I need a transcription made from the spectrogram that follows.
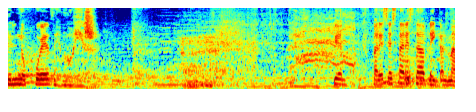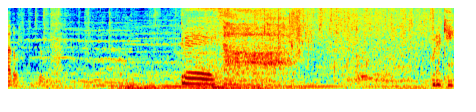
Él no puede morir. Bien, parece estar estable y calmado. Greyza. Por aquí.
